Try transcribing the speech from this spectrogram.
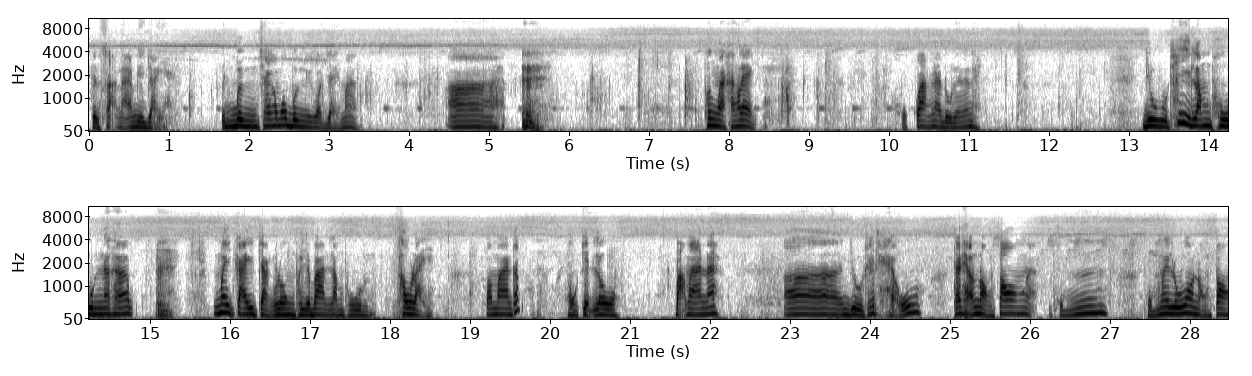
เป็นสระน้ำใหญ่ๆ เป็นบึงใช้คำว่าบึงดีกว่าใหญ่มาก อ่า เพิ่งมาครั้งแรก กว้างน่าดูเลยนะเนี่ยอยู่ที่ลำพูนนะครับ ไม่ไกลจากโรงพยาบาลลำพูนเท่าไหร่ ประมาณสักหกเจ็ดโล ประมาณนะอ่าอยู่แถวแถวแถวแถวๆหนองตองอะ ผมผมไม่รู้ว่าหนองตอง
